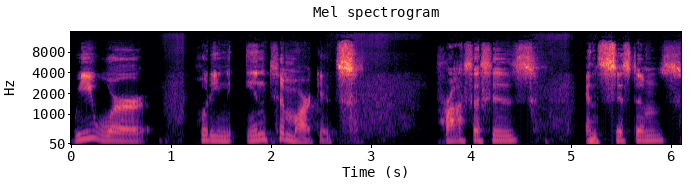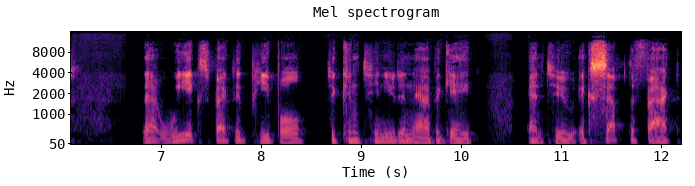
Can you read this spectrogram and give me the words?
we were putting into markets processes and systems that we expected people to continue to navigate and to accept the fact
